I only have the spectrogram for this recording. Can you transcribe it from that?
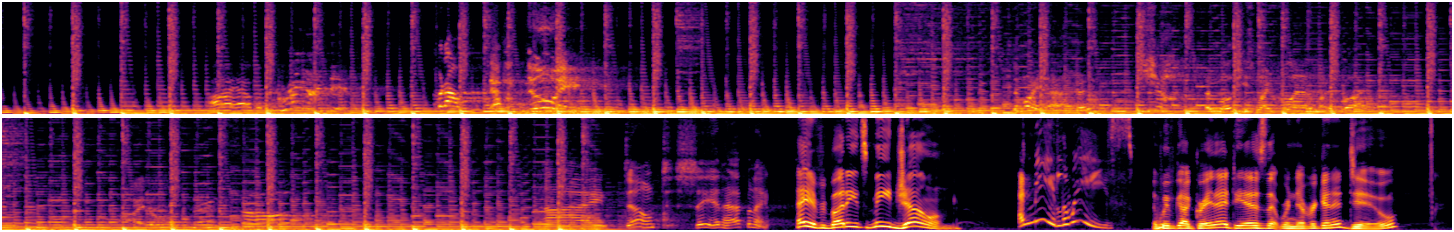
I have a great idea. But I'll Never do it. It might happen. Sure, the monkey's might fly out of my butt. I don't think so. I don't see it happening. Hey, everybody, it's me, Joan. And me, Louise. We've got great ideas that we're never going to do.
